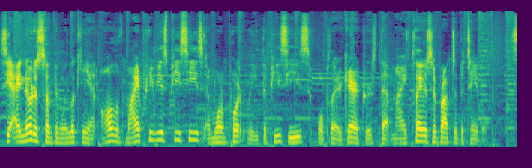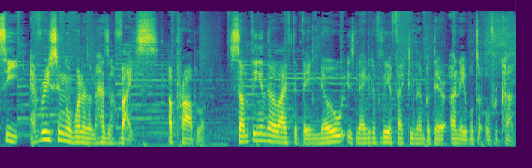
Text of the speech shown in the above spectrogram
See, I noticed something when looking at all of my previous PCs, and more importantly, the PCs, or player characters, that my players have brought to the table. See, every single one of them has a vice, a problem, something in their life that they know is negatively affecting them but they're unable to overcome.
